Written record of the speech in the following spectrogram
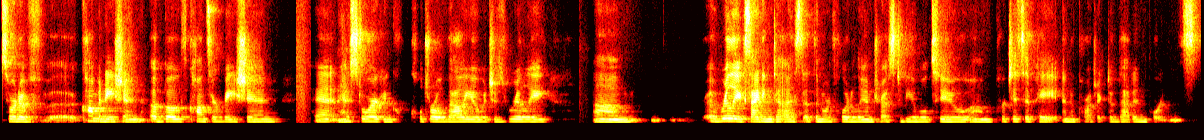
sort of uh, combination of both conservation and historic and cultural value, which is really um, really exciting to us at the North Florida Land Trust to be able to um, participate in a project of that importance.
